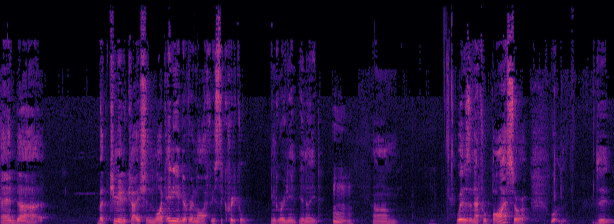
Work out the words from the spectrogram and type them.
and uh, but communication, like any endeavour in life, is the critical ingredient you need. Mm. um, whether there's a natural bias or well, the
